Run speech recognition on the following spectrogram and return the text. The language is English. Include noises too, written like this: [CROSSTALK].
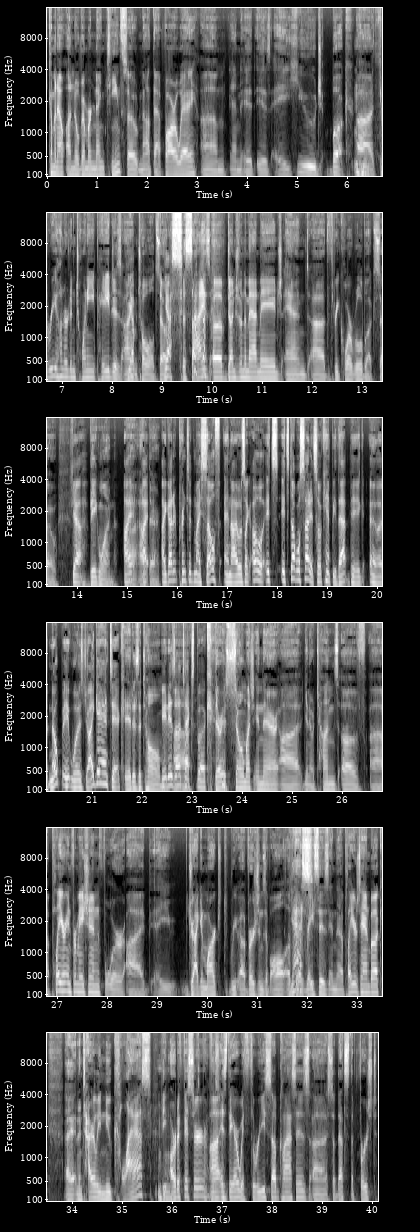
Coming out on November 19th, so not that far away. Um, and it is a huge book, uh, 320 pages, I Mm-hmm. Yep. am told. So Yes. the size [LAUGHS] of Dungeon of the Mad Mage and uh, the three core rule book. So Yeah. big one uh, out I, there. I got it printed myself, and I was like, "Oh, it's it's double sided, so it can't be that big." Uh, nope, it was gigantic. It is a tome. It is a textbook. [LAUGHS] there is [LAUGHS] so much in there. Uh, you know, tons of uh, player information for uh, a dragon marked re- uh, versions of all of Yes. the races in the player's handbook. Uh, an entirely new class. Mm-hmm. The artificer uh, is there with three subclasses. Uh, so that's the first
